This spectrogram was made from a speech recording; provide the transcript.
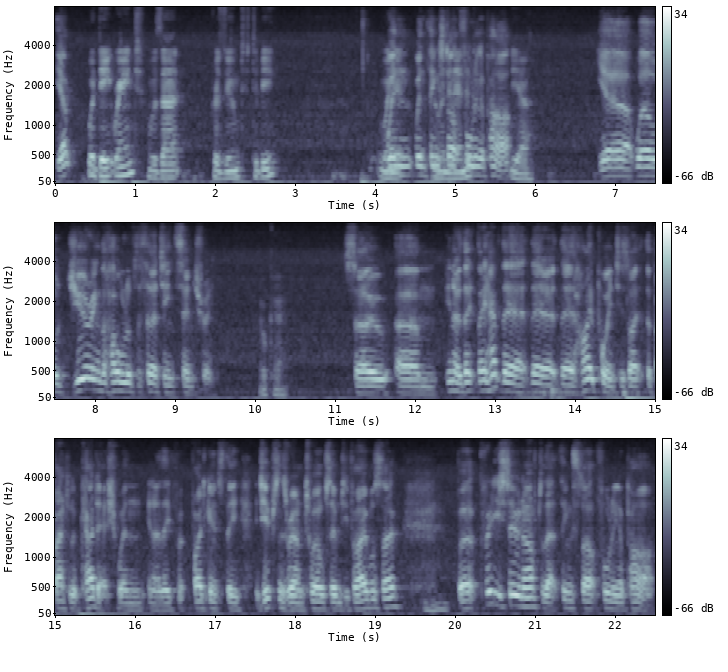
Yep. what date range was that presumed to be? When it- when, things it start falling apart. Yeah. Yeah. Well, during the whole of the 13th century. Okay. So um, you know they, they have their, their their high point is like the Battle of Kadesh when you know they fight against the Egyptians around 1275 or so, but pretty soon after that things start falling apart.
